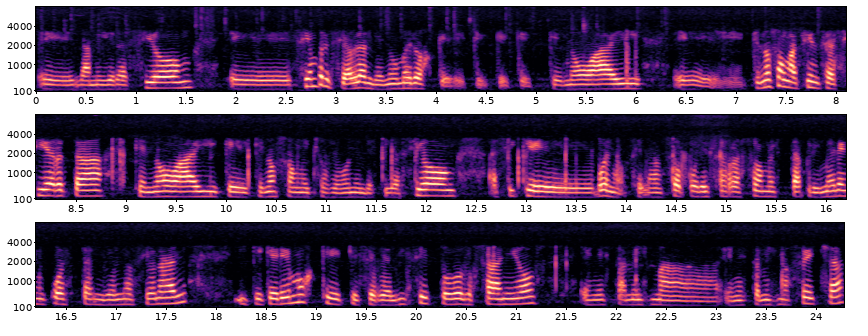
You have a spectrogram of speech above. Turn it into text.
eh, la migración, eh, siempre se hablan de números que, que, que, que no hay eh, que no son a ciencia cierta, que no hay, que, que no son hechos de una investigación. Así que, bueno, se lanzó por esa razón esta primera encuesta a nivel nacional y que queremos que, que se realice todos los años en esta misma, en esta misma fecha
